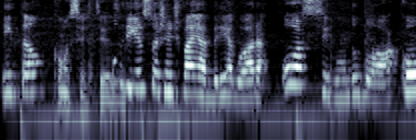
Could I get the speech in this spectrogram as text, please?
Então, com certeza. Por isso a gente vai abrir agora o segundo bloco com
